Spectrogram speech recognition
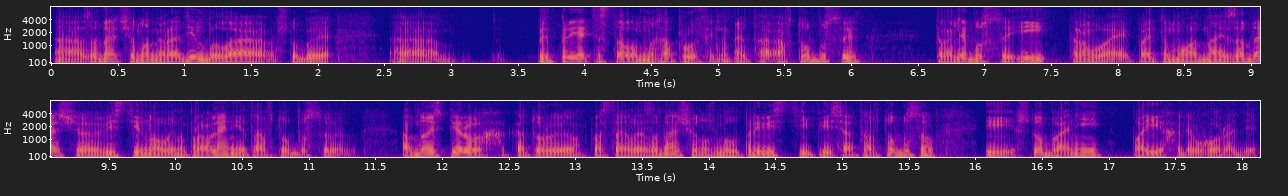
э, задача номер один была, чтобы э, предприятие стало многопрофильным. Это автобусы, троллейбусы и трамваи. Поэтому одна из задач ввести новые направления – это автобусы. Одной из первых, которую поставила я задачу, нужно было привести 50 автобусов, и чтобы они поехали в городе.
